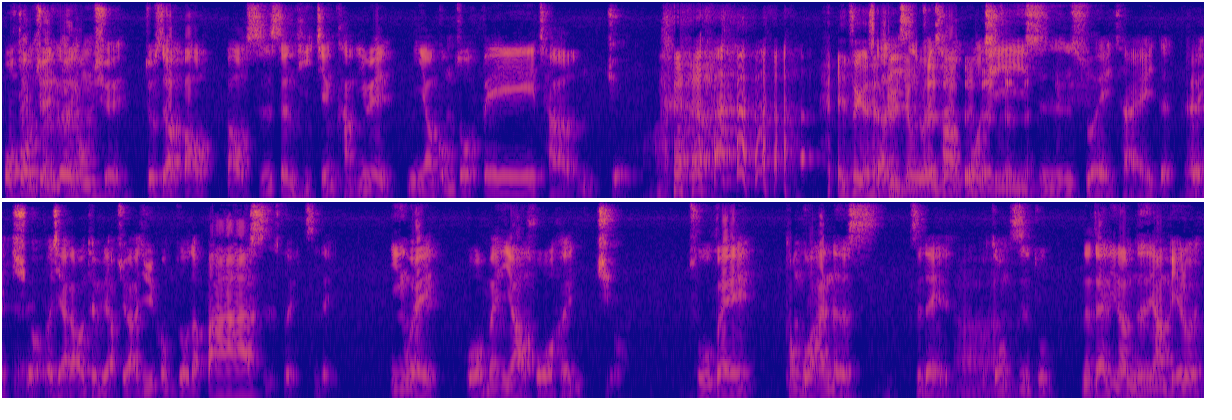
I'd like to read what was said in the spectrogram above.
我奉劝各位同学，就是要保保持身体健康，因为你要工作非常久。哎，这个很是会超过七十岁才能退休，而且然后退不了休，还要继续工作到八十岁之类。因为我们要活很久，除非。通过安乐死之类的啊，这种制度，那在理论上这样别论。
